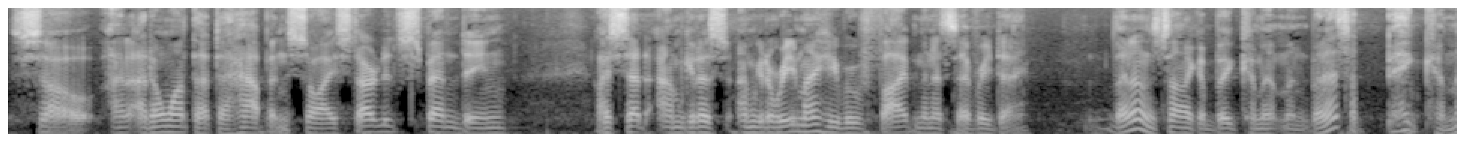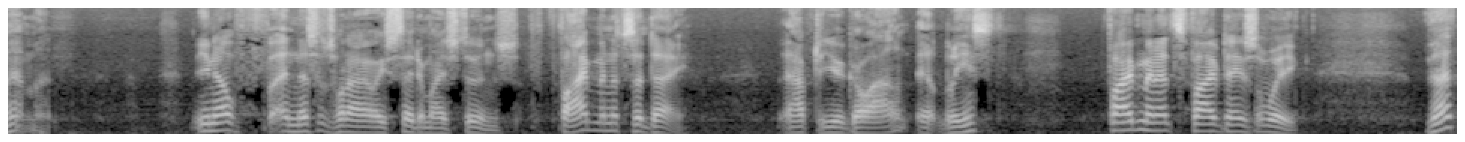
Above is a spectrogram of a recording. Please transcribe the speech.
So I, I don't want that to happen. So I started spending. I said I'm gonna I'm gonna read my Hebrew five minutes every day. That doesn't sound like a big commitment, but that's a big commitment. You know, and this is what I always say to my students: five minutes a day after you go out, at least five minutes, five days a week. That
